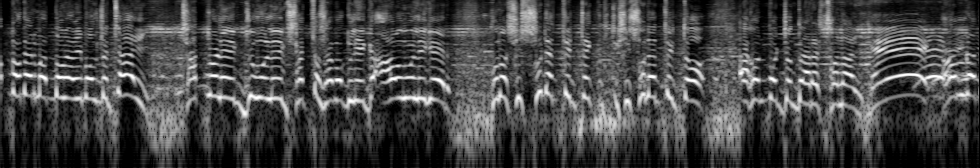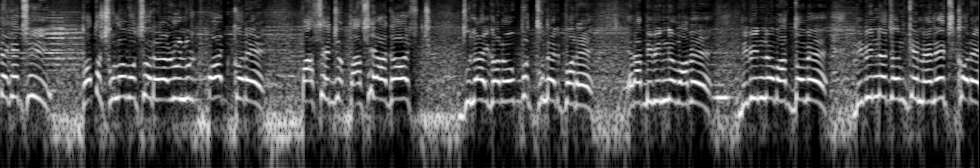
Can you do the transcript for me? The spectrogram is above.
আপনাদের মাধ্যমে আমি বলতে চাই ছাত্রলীগ যুবলীগ স্বেচ্ছাসেবক লীগ আওয়ামী লীগের কোনো শিশু নেতৃত্ব শিশু নেতৃত্ব এখন পর্যন্ত অ্যারেস্ট নাই। আমরা দেখেছি গত ষোলো বছর এরা লুটপাট করে পাশে পাঁচে আগস্ট জুলাই গণ অভ্যুত্থানের পরে এরা বিভিন্নভাবে বিভিন্ন মাধ্যমে বিভিন্ন জনকে ম্যানেজ করে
